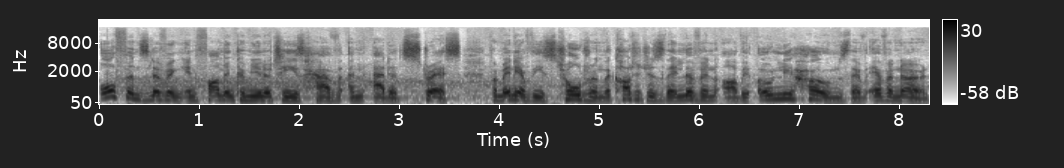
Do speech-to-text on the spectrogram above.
Orphans living in farming communities have an added stress. For many of these children, the cottages they live in are the only homes they've ever known.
